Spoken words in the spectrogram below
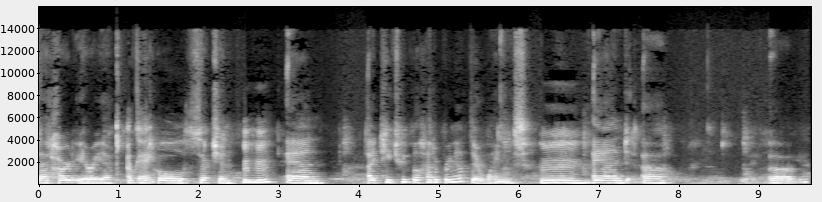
that heart area, Okay. that whole section, and I teach people how to bring up their wings and. Uh, um,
